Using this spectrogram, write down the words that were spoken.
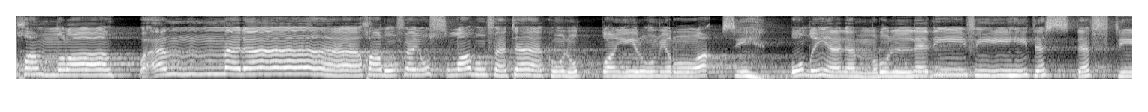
خمرا وأما الآخر فيصلب فتاكل الطير من رأسه. قضي الأمر الذي فيه تستفتيان.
